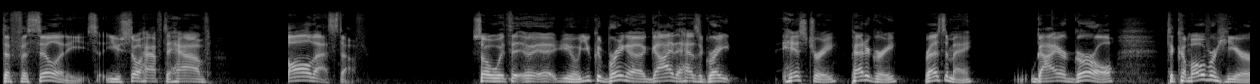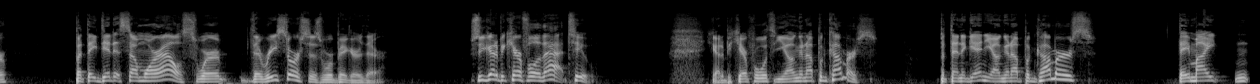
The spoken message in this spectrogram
the facilities. You still have to have all that stuff. So with uh, you know, you could bring a guy that has a great history, pedigree, resume, guy or girl, to come over here, but they did it somewhere else where the resources were bigger there. So you got to be careful of that too. You got to be careful with young and up and comers. But then again, young and up and comers, they might n-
